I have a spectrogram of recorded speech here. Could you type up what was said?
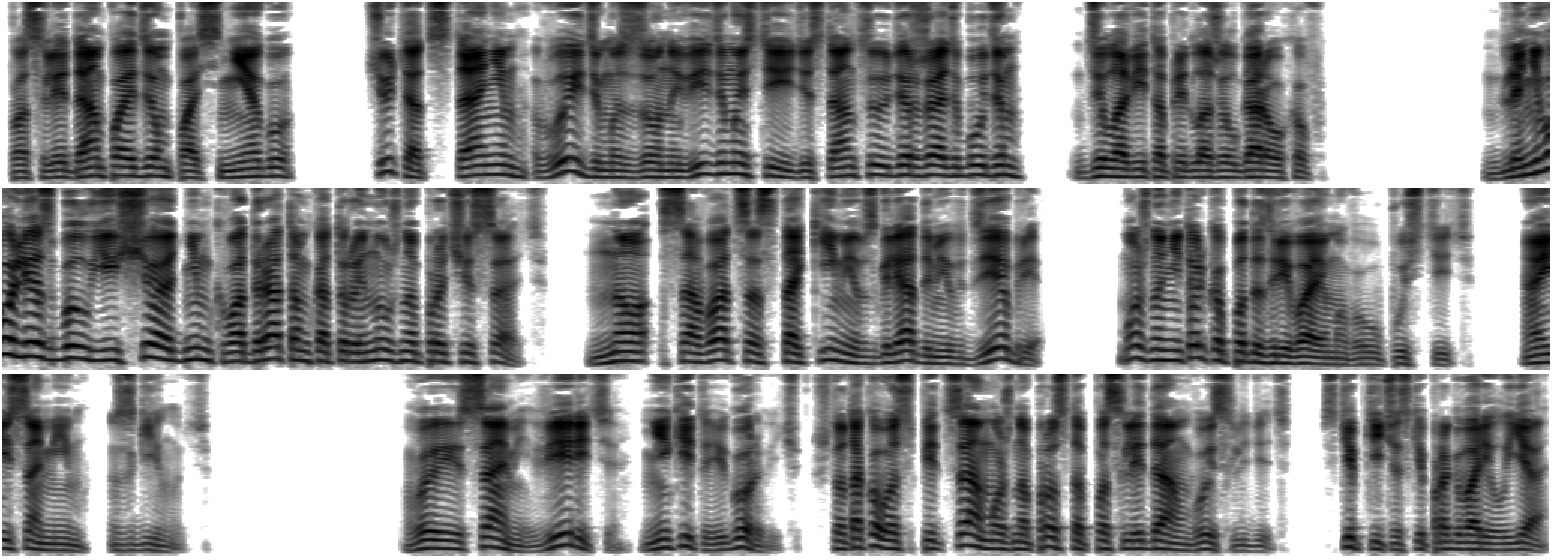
По следам пойдем по снегу, Чуть отстанем, выйдем из зоны видимости и дистанцию держать будем», — деловито предложил Горохов. Для него лес был еще одним квадратом, который нужно прочесать. Но соваться с такими взглядами в дебри можно не только подозреваемого упустить, а и самим сгинуть. Вы сами верите, Никита Егорович, что такого спеца можно просто по следам выследить? Скептически проговорил я.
